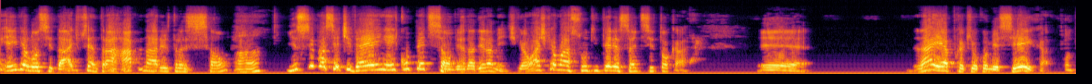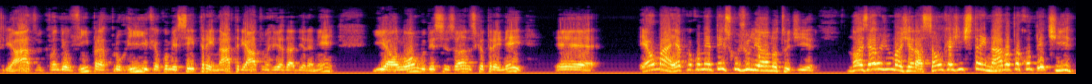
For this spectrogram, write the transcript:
em velocidade para você entrar rápido na área de transição. Uhum. Isso se você tiver em, em, competição, verdadeiramente. Eu acho que é um assunto interessante de se tocar. É... Na época que eu comecei, cara, com triatlo, quando eu vim para o Rio, que eu comecei a treinar triatlo verdadeiramente, e ao longo desses anos que eu treinei, é, é uma época, eu comentei isso com o Juliano outro dia nós éramos de uma geração que a gente treinava para competir.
